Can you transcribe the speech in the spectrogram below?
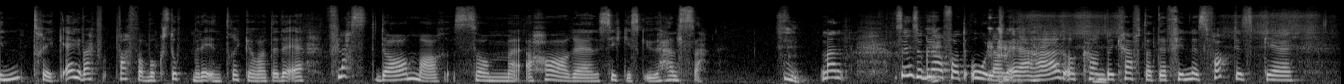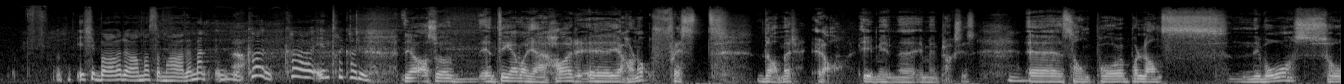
inntrykk Jeg har i hvert fall vokst opp med det inntrykket av at det er flest damer som har en psykisk uhelse. Men så er jeg så glad for at Olav er her og kan bekrefte at det finnes faktisk eh, ikke bare damer som har det. Men hva, hva inntrykk har du? Ja, altså, En ting er hva jeg har. Eh, jeg har nok flest damer, ja, i min, i min praksis. Mm. Sånn på, på, landsnivå så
